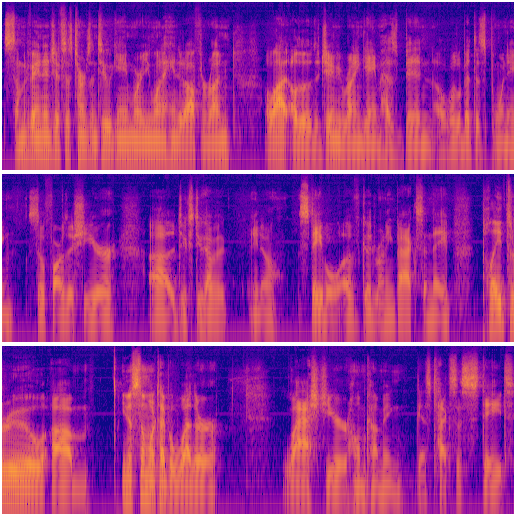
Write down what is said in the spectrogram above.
some advantage if this turns into a game where you want to hand it off and run a lot. Although the JMU running game has been a little bit disappointing so far this year. Uh, Dukes do have a you know stable of good running backs, and they played through um, you know similar type of weather last year, homecoming against Texas State.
